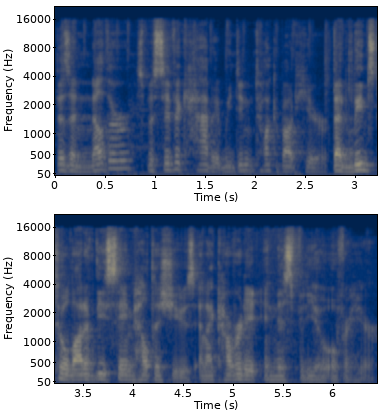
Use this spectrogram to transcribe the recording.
there's another specific habit we didn't talk about here that leads to a lot of these same health issues, and I covered it in this video over here.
